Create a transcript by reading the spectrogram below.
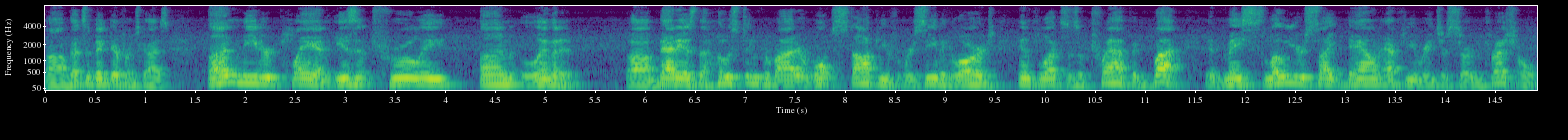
um, that's a big difference guys. Unmetered plan isn't truly unlimited. Um, that is the hosting provider won't stop you from receiving large influxes of traffic but it may slow your site down after you reach a certain threshold.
